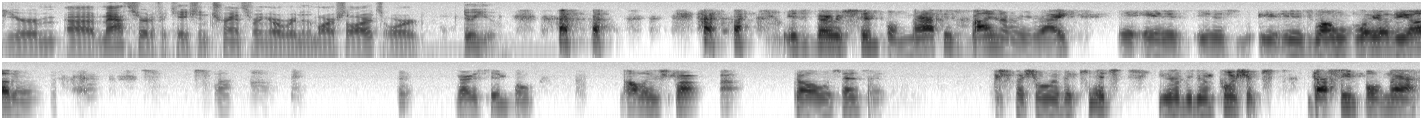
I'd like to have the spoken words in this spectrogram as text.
your uh, math certification transferring over into the martial arts, or do you? it's very simple. Math is binary, right? It, it is it is it is one way or the other. Very simple. All instructor always says it. especially with the kids, you're gonna be doing push-ups. That's simple math.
